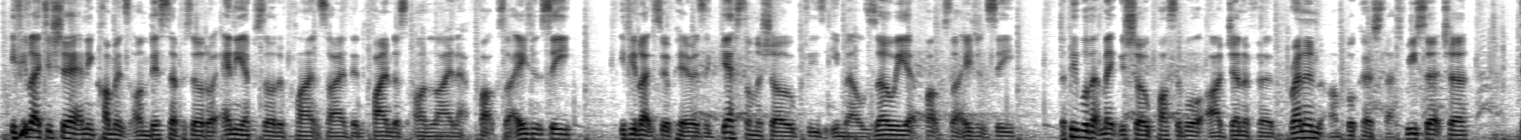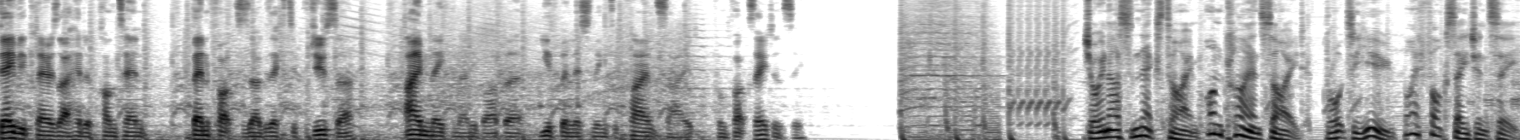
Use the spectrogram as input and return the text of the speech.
If you'd like to share any comments on this episode or any episode of Client Side, then find us online at fox.agency. If you'd like to appear as a guest on the show, please email Zoe at fox.agency. The people that make the show possible are Jennifer Brennan, our booker slash researcher, David Clare is our head of content, Ben Fox is our executive producer. I'm Nathan Barber. You've been listening to Client Side from Fox Agency. Join us next time on Client Side, brought to you by Fox Agency.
